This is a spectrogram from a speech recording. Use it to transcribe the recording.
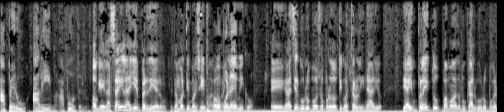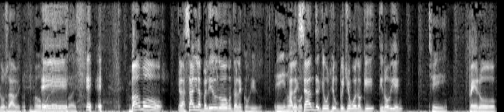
a Perú, a Lima, apúntenlo. Ok, las águilas ayer perdieron. Estamos el tiempo encima. Juego polémico. Eh, gracias al grupo, esos pronósticos extraordinarios. Si hay un pleito, vamos a buscar al grupo que él lo sabe. juego Eh, polémico vamos, que las águilas perdieron nuevo contra el escogido. Y Alexander, que es un pinche bueno aquí, tiró bien, Sí. pero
